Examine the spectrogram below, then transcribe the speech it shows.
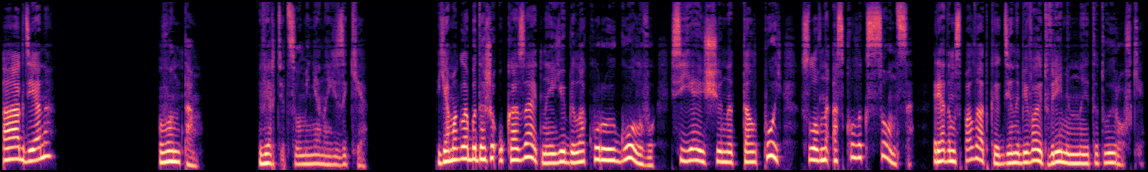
«А где она?» Вон там. Вертится у меня на языке. Я могла бы даже указать на ее белокурую голову, сияющую над толпой, словно осколок солнца, рядом с палаткой, где набивают временные татуировки.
